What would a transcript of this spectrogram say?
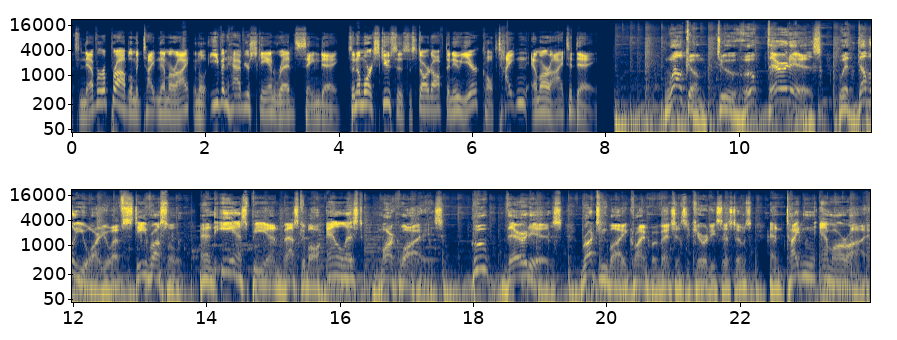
It's never a problem at Titan MRI, and they'll even have your scan read same day. So no more excuses to start off the new year. Call Titan MRI today. Welcome to Hoop There It Is with WRUF Steve Russell and ESPN basketball analyst Mark Wise. Hoop There It Is, brought to you by Crime Prevention Security Systems and Titan MRI.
